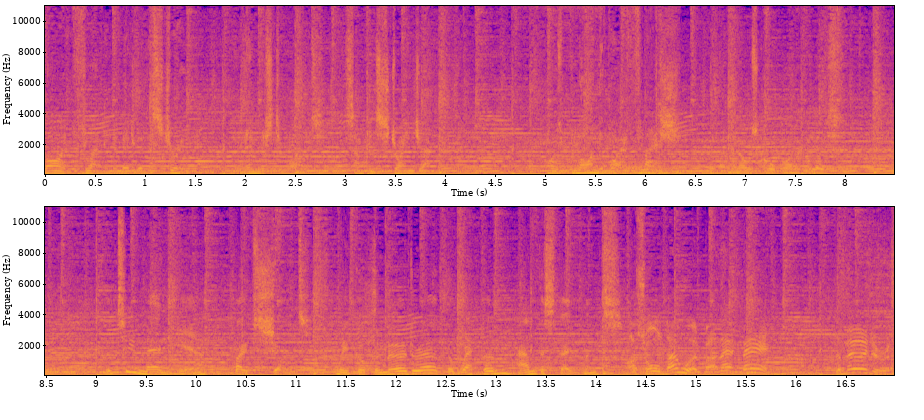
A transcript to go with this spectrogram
lying flat in the middle of the street. And then, Mr. Holmes, something strange happened. I was blinded by a flash, and then I was caught by the police. The two men here, both shot. We've got the murderer, the weapon, and the statements. I saw no word about that man. The murderer.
